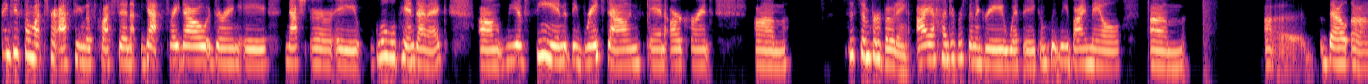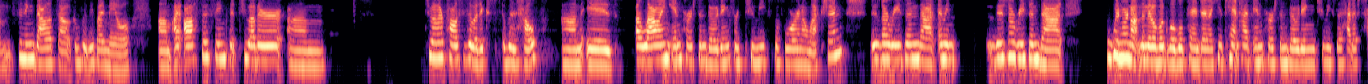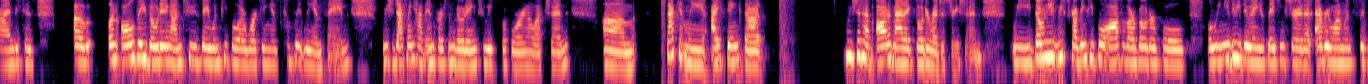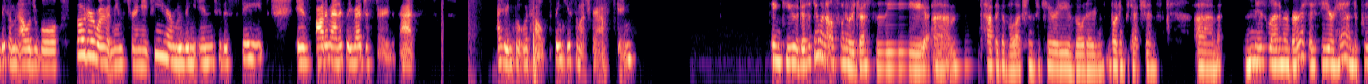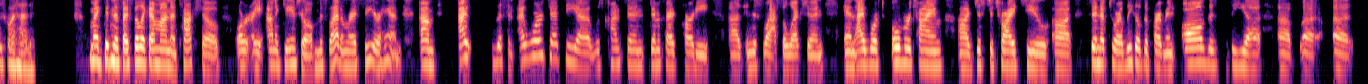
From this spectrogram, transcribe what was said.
Thank you so much for asking this question. Yes, right now during a national or a global pandemic, um, we have seen the breakdowns in our current um, system for voting. I 100% agree with a completely by mail um, uh, ball- um, sending ballots out completely by mail. Um, I also think that two other um, two other policies that would ex- would help um, is allowing in-person voting for two weeks before an election. There's no reason that I mean, there's no reason that when we're not in the middle of a global pandemic, you can't have in-person voting two weeks ahead of time because uh, an all day voting on Tuesday when people are working is completely insane. We should definitely have in person voting two weeks before an election. Um, secondly, I think that we should have automatic voter registration. We don't need to be scrubbing people off of our voter polls. What we need to be doing is making sure that everyone, once they become an eligible voter, whether that means turning 18 or moving into the state, is automatically registered. That's, I think, what would help. Thank you so much for asking. Thank you. Does anyone else want to address the um, topic of election security, voting, voting protections? Um, Ms. Latimer Burris, I see your hand. Please go ahead. My goodness, I feel like I'm on a talk show or a, on a game show. Ms. Latimer, I see your hand. Um, I listen. I worked at the uh, Wisconsin Democratic Party uh, in this last election, and I worked overtime uh, just to try to uh, send up to our legal department all the the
